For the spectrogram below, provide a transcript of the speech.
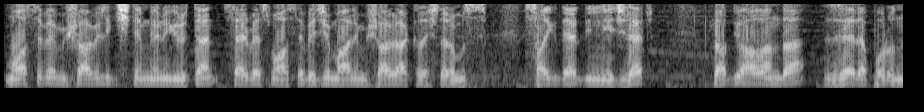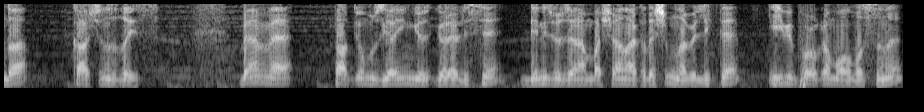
muhasebe müşavirlik işlemlerini yürüten serbest muhasebeci mali müşavir arkadaşlarımız, saygıdeğer dinleyiciler, Radyo Havan'da Z raporunda karşınızdayız. Ben ve radyomuz yayın görevlisi Deniz Özeren Başaran arkadaşımla birlikte iyi bir program olmasını,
